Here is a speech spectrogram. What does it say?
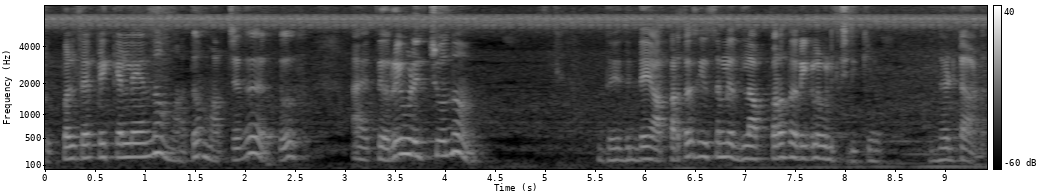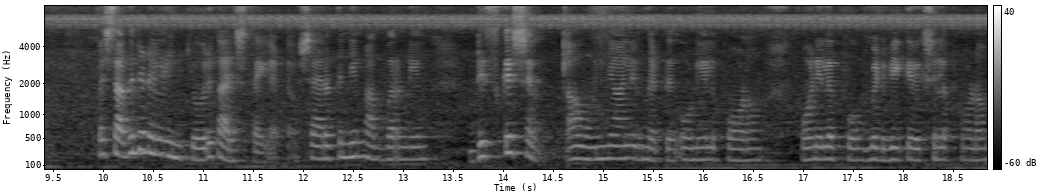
തുപ്പൽ തെപ്പിക്കല്ലേ എന്നും അതും മറിച്ചത് തെറി വിളിച്ചു എന്നും. ഇത് ഇതിന്റെ അപ്പുറത്തെ സീസണിൽ ഇതിലപ്പുറം തെറികൾ വിളിച്ചിരിക്കും എന്നിട്ടാണ്. പക്ഷെ അതിന്റെ ഇടയിൽ എനിക്ക് ഒരു കാര്യം ഇഷ്ടമായില്ല കേട്ടോ. ശരത്തിന്റെയും അക്ബറിന്റെയും ഡിസ്കഷൻ ആ ഊഞ്ഞാലിരുന്നിട്ട് ഓണിയിൽ പോകണം ഓണിയിൽ പോ മിഡ് വീക്ക് എലക്ഷനിൽ പോകണം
